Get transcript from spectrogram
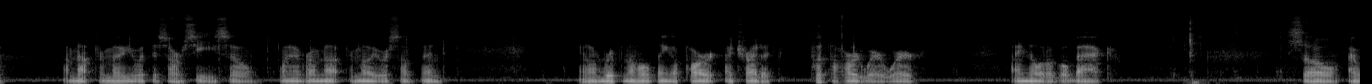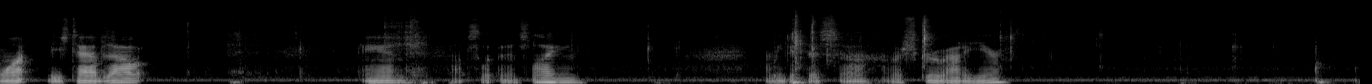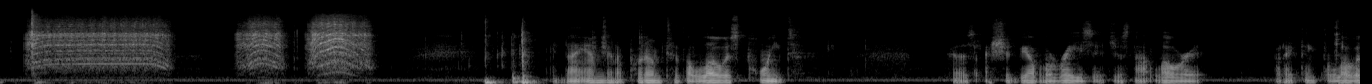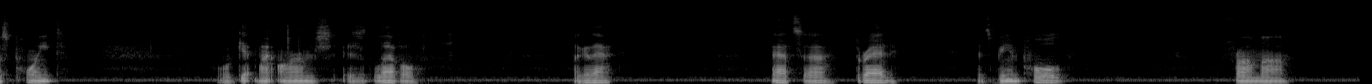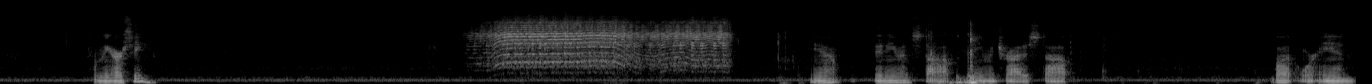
I'm not familiar with this RC, so whenever I'm not familiar with something and I'm ripping the whole thing apart, I try to put the hardware where I know it'll go back. So I want these tabs out and I'm slipping and sliding. Let me get this uh, other screw out of here. And I am going to put them to the lowest point because I should be able to raise it, just not lower it. But I think the lowest point will get my arms is level. Look at that. That's a thread that's being pulled from uh, from the RC. Yeah, didn't even stop. Didn't even try to stop. But we're in.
